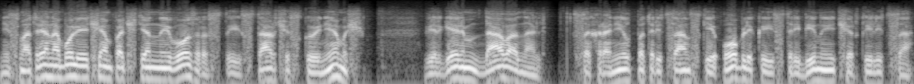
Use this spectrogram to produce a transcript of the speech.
Несмотря на более чем почтенный возраст и старческую немощь, Вильгельм Даваналь сохранил патрицианский облик и истребиные черты лица.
